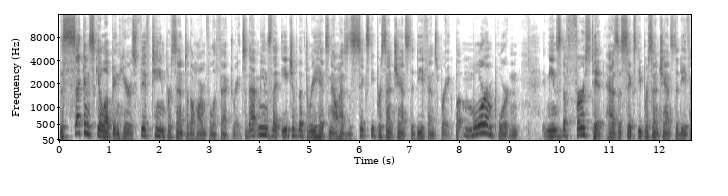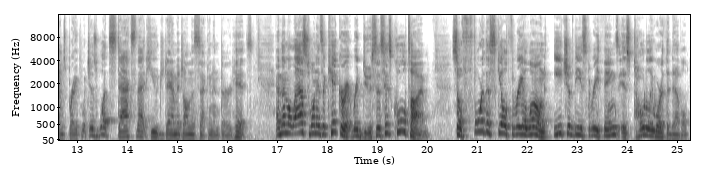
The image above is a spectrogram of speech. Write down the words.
The second skill up in here is 15% to the harmful effect rate. So that means that each of the three hits now has the 60% chance to defense break. But more important, it means the first hit has a 60% chance to defense break, which is what stacks that huge damage on the second and third hits. And then the last one is a kicker. It reduces his cool time. So for the skill 3 alone, each of these three things is totally worth a devil,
